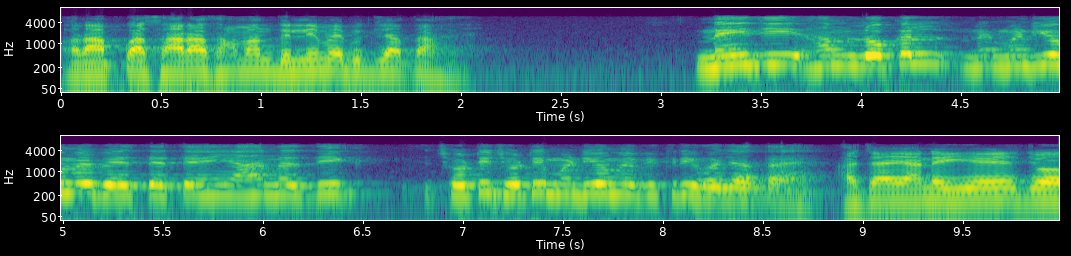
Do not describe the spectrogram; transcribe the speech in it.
और आपका सारा सामान दिल्ली में बिक जाता है? नहीं जी हम लोकल मंडियों में बेच देते हैं यहाँ नज़दीक छोटी छोटी मंडियों में बिक्री हो जाता है। अच्छा यानी ये जो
